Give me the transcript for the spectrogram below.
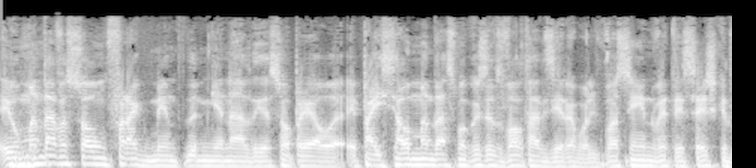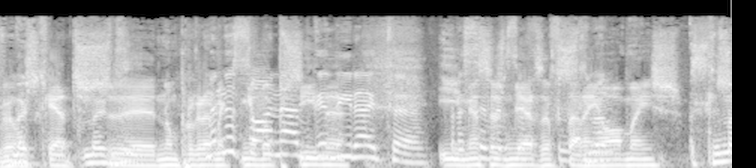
Eu mandava só um fragmento da minha nádega só para ela. Epá, e se ela mandasse uma coisa de volta a dizer: olha, você em 96 escreveu Mas- uns sketches mas- eh, num programa que tinha uma piscina direita, e imensas mulheres a votarem homens. se chamada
